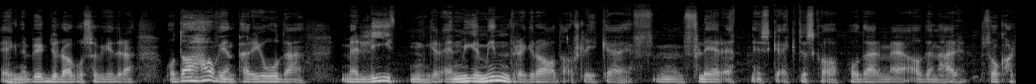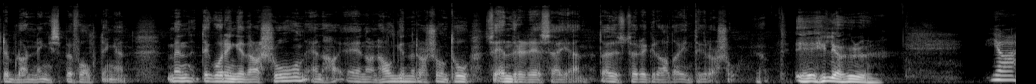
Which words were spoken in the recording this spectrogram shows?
egne bygdelag osv. Da har vi en periode med liten, en mye mindre grad av slike fleretniske ekteskap, og dermed av denne såkalte blandingsbefolkningen. Men det går en generasjon, en, en og en halv generasjon, to, så endrer det seg igjen. Da er det større grad av integrasjon. Ja. Eh, Hilja Huru, ja,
